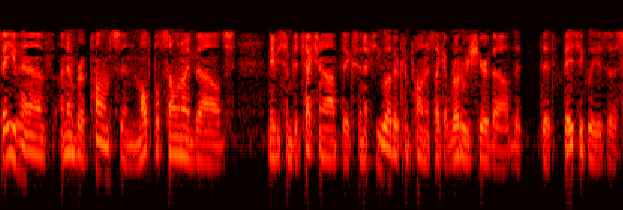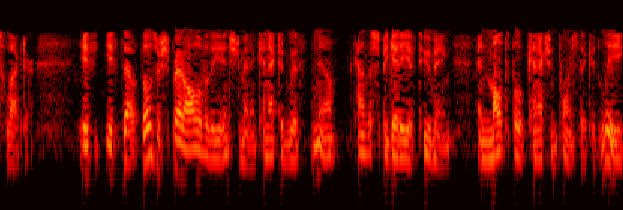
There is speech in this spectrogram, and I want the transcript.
say you have a number of pumps and multiple solenoid valves, maybe some detection optics, and a few other components like a rotary shear valve that that basically is a selector. If if th- those are spread all over the instrument and connected with you know kind of a spaghetti of tubing and multiple connection points that could leak,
